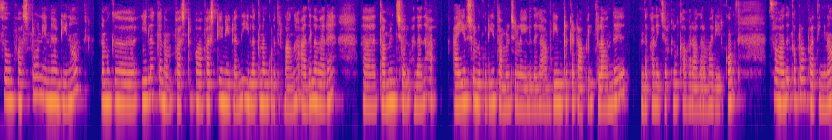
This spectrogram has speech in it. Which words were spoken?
ஸோ ஃபஸ்ட் ஒன் என்ன அப்படின்னா நமக்கு இலக்கணம் ஃபஸ்ட்டு பா ஃபஸ்ட் யூனிட் வந்து இலக்கணம் கொடுத்துருக்காங்க. அதில் வர தமிழ் சொல் அதாவது அயர் சொல்லக்கூடிய தமிழ் சொல்லை எழுதுக அப்படின்ற டாப்பிக்கில் வந்து இந்த கலைச்சொற்கள் கவர் ஆகிற மாதிரி இருக்கும். ஸோ அதுக்கப்புறம் பார்த்திங்கன்னா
